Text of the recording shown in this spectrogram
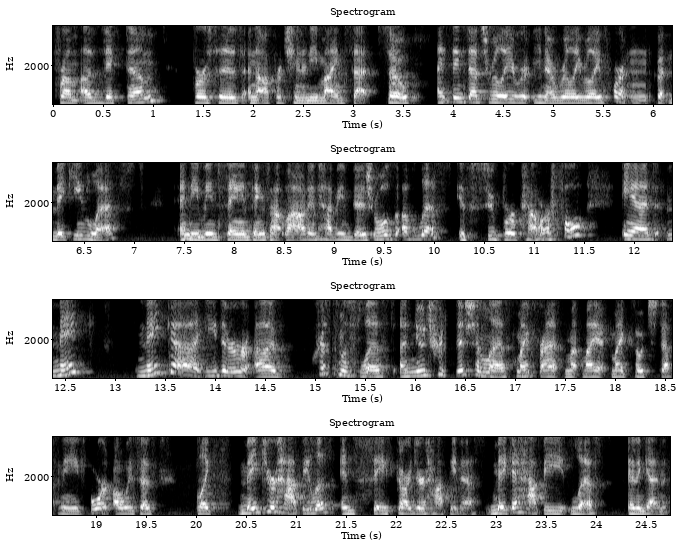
from a victim versus an opportunity mindset. So I think that's really, you know, really, really important. But making lists and even saying things out loud and having visuals of lists is super powerful. And make make a, either a christmas list a new tradition list my friend my, my, my coach stephanie fort always says like make your happy list and safeguard your happiness. Make a happy list and again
